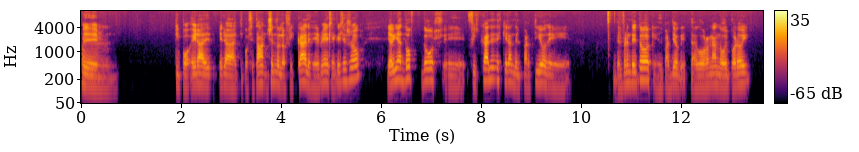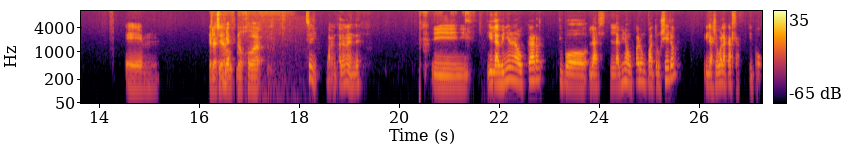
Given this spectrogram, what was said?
em, tipo, era, era, tipo, se estaban yendo los fiscales de mesa, qué sé yo, y había dos, dos eh, fiscales que eran del partido de, del Frente de Todos, que es el partido que está gobernando hoy por hoy. Em, Desgraciadamente no joda. Sí, lamentablemente. Y, y las vinieron a buscar, tipo, las, las vino a buscar un patrullero y las llevó a la casa. Tipo,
